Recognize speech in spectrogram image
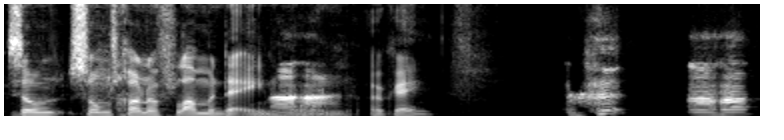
soms, soms gewoon een vlammende eenhoorn, oké? Aha.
